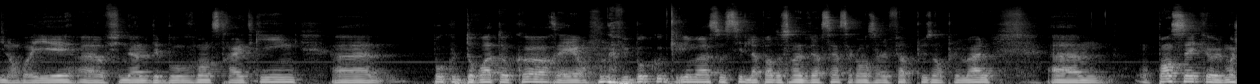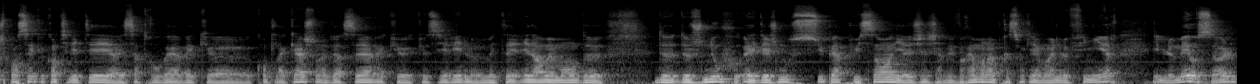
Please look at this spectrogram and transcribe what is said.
Il envoyait euh, au final des beaux mouvements de striking, euh, beaucoup de droite au corps et on a vu beaucoup de grimaces aussi de la part de son adversaire. Ça commence à lui faire de plus en plus mal. Euh, on pensait que, moi je pensais que quand il était, il s'est retrouvé avec contre la cage son adversaire et que, que Cyril mettait énormément de, de, de, genoux et des genoux super puissants. J'avais vraiment l'impression qu'il y avait moyen de le finir. Il le met au sol.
